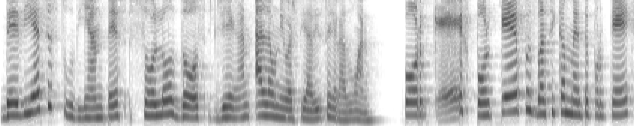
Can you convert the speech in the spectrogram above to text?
De 10 estudiantes, solo dos llegan a la universidad se gradúan. ¿Por qué? ¿Por qué? Pues básicamente porque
